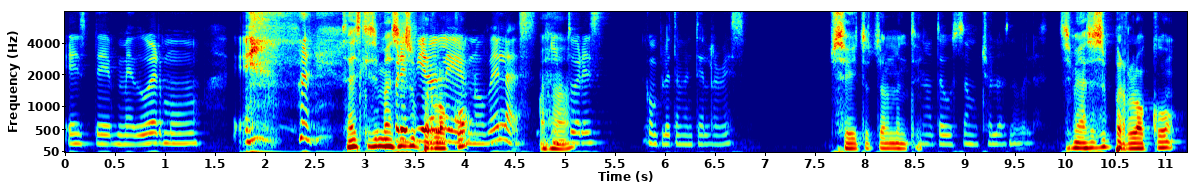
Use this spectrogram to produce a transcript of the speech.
este, me duermo. ¿Sabes qué se me hace súper loco? Prefiero leer novelas y tú eres completamente al revés. Sí, totalmente. No te gustan mucho las novelas. Se me hace súper loco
